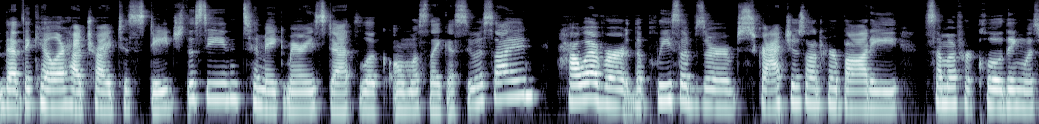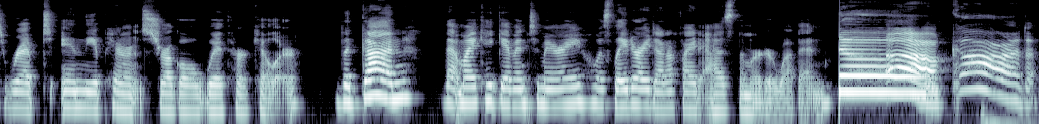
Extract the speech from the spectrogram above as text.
that the killer had tried to stage the scene to make Mary's death look almost like a suicide. However, the police observed scratches on her body. Some of her clothing was ripped in the apparent struggle with her killer. The gun that Mike had given to Mary was later identified as the murder weapon. No. Oh God.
